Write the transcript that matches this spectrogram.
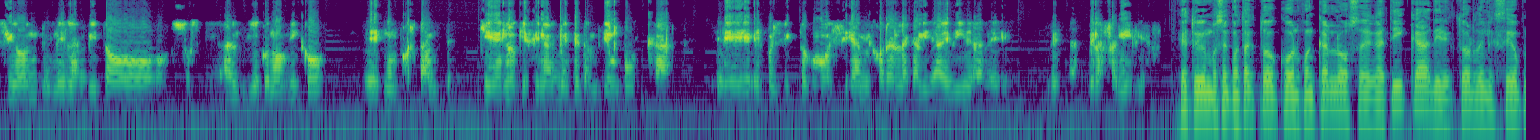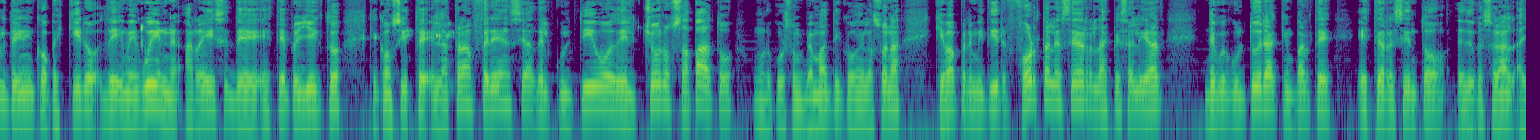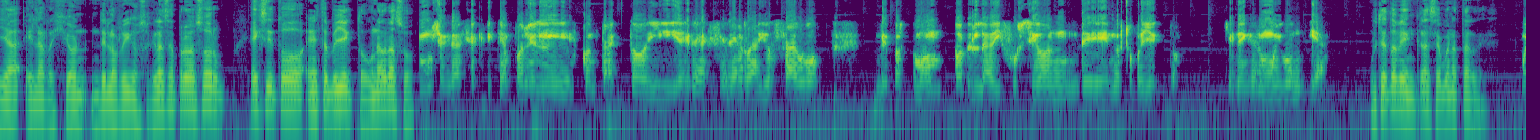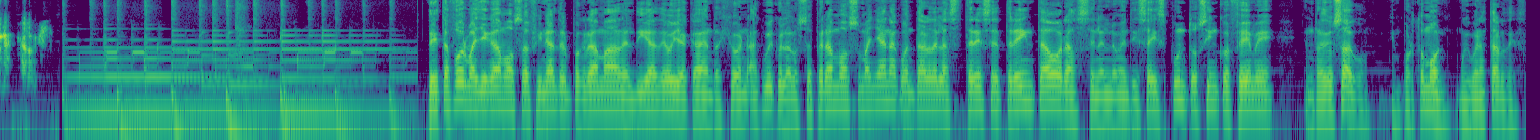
en el ámbito social y económico eh, importante, que es lo que finalmente también busca eh, el proyecto, como decía, mejorar la calidad de vida de las familias. Estuvimos en contacto con Juan Carlos Gatica, director del Liceo Politécnico Pesquero de Mehuín, a raíz de este proyecto que consiste en la transferencia del cultivo del choro zapato, un recurso emblemático de la zona, que va a permitir fortalecer la especialidad de acuicultura que imparte este recinto educacional allá en la región de Los Ríos. Gracias, profesor. Éxito en este proyecto. Un abrazo. Muchas gracias, Cristian, por el contacto y agradecer a Radio Sago de Puerto Montt por la difusión de nuestro proyecto. Que tengan un muy buen día. Usted también, gracias. Buenas tardes. Buenas tardes. De esta forma llegamos al final del programa del día de hoy acá en región acuícola. Los esperamos mañana a contar de las 13.30 horas en el 96.5 FM en Radio Sago, en Puerto Montt. Muy buenas tardes.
